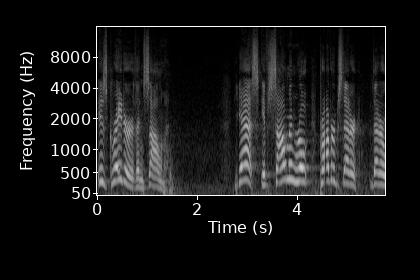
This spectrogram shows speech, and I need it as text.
is greater than Solomon. Yes, if Solomon wrote proverbs that are that are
